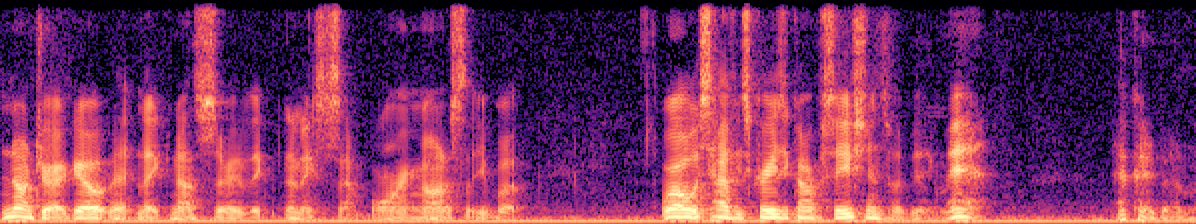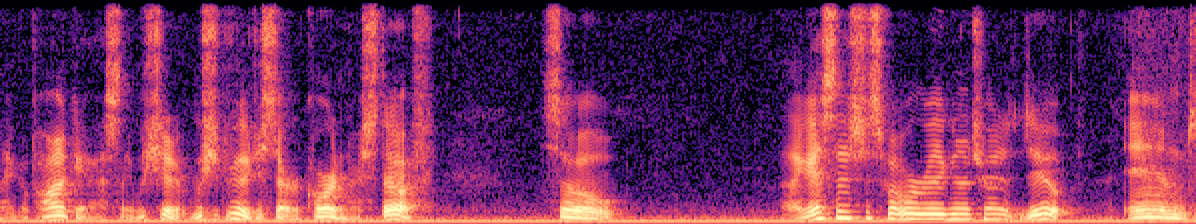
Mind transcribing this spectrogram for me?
not drag out that like not necessarily like, that makes it sound boring, honestly. But we always have these crazy conversations. But be like, man, that could have been like a podcast. Like we should we should really just start recording our stuff. So I guess that's just what we're really gonna try to do. And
